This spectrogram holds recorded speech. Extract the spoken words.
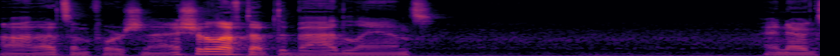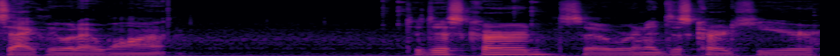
Oh, that's unfortunate. I should have left up the Badlands. I know exactly what I want to discard, so we're going to discard here.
